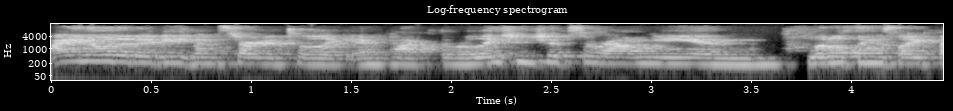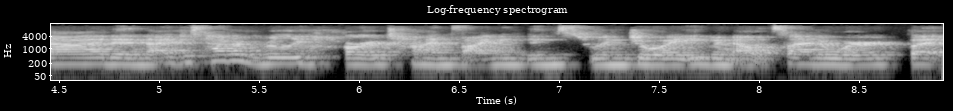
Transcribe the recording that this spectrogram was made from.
I know that it even started to like impact the relationships around me and little things like that. And I just had a really hard time finding things to enjoy even outside of work. But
